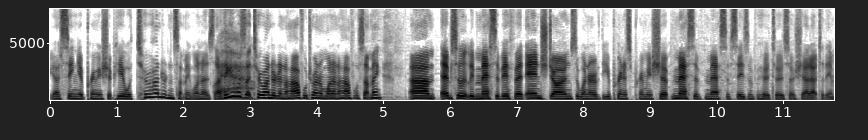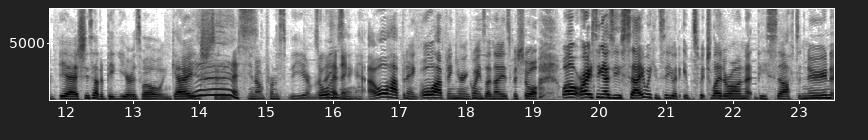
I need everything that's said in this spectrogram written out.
you know, senior premiership here with 200 and something winners. I think it was like 200 and a half or 201 and a half or something. Um, absolutely massive effort. Ange Jones, the winner of the Apprentice Premiership, massive, massive season for her too. So shout out to them. Yeah, she's had a big year as well, engaged. Yes. And, you know, apprentice of the year. It's all happening. All happening. All happening here in Queensland, that is for sure. Well, racing, as you say, we can see you at Ipswich later on this afternoon.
